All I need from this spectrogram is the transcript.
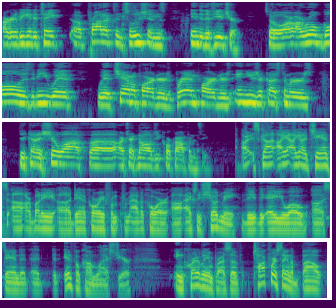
are going to begin to take uh, products and solutions into the future. So our, our real goal is to be with with channel partners, brand partners, end user customers to kind of show off uh, our technology core competency. All right, Scott, I, I got a chance. Uh, our buddy uh, Dana Corrie from, from Avocor uh, actually showed me the, the AUO uh, stand at, at, at InfoComm last year. Incredibly impressive. Talk for a second about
